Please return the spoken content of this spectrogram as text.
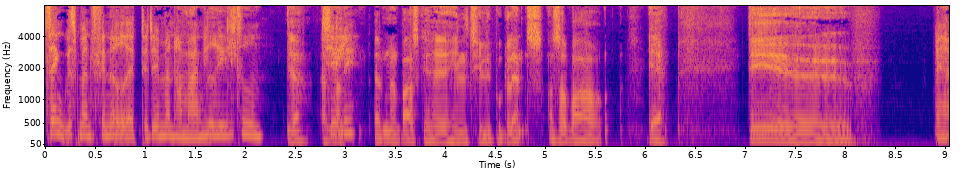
Tænk, hvis man finder ud af, at det er det, man har manglet hele tiden. Ja, at Chili? man, at man bare skal have hælde chili på glans, og så bare, ja, det, øh, Ja.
